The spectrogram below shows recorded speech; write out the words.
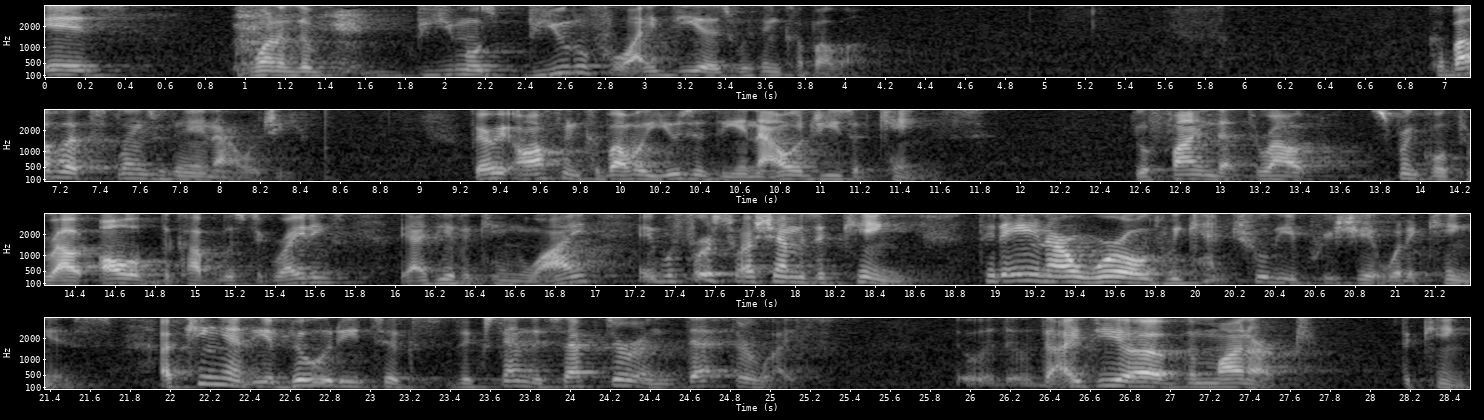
is one of the most beautiful ideas within Kabbalah. Kabbalah explains with an analogy. Very often, Kabbalah uses the analogies of kings. You'll find that throughout sprinkled throughout all of the Kabbalistic writings, the idea of a king. Why? It refers to Hashem as a king. Today in our world, we can't truly appreciate what a king is. A king had the ability to, ex- to extend the scepter and death their life. The, the idea of the monarch, the king.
